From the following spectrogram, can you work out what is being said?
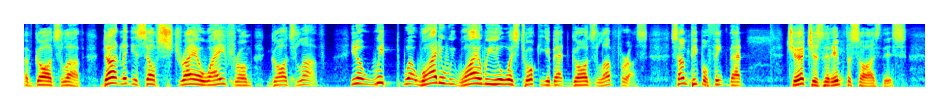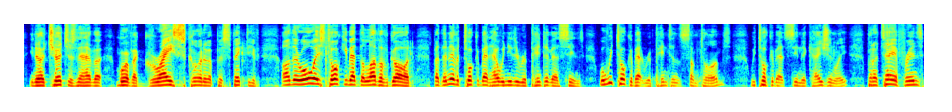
of God's love. Don't let yourself stray away from God's love. You know, we, well, why, do we, why are we always talking about God's love for us? Some people think that churches that emphasize this you know, churches that have a more of a grace kind of a perspective. Oh, they're always talking about the love of God, but they never talk about how we need to repent of our sins. Well, we talk about repentance sometimes. We talk about sin occasionally. But I tell you, friends,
